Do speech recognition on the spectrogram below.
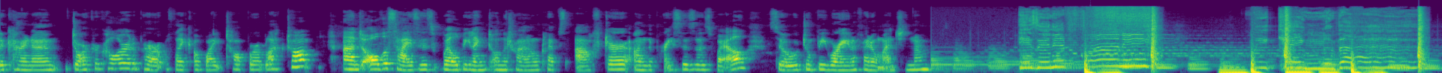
the kind of darker colour to pair it with like a white top or a black top. And all the sizes will be linked on the try on clips after and the prices as well. So don't be worrying if I don't mention them. Isn't it funny? We came to that.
